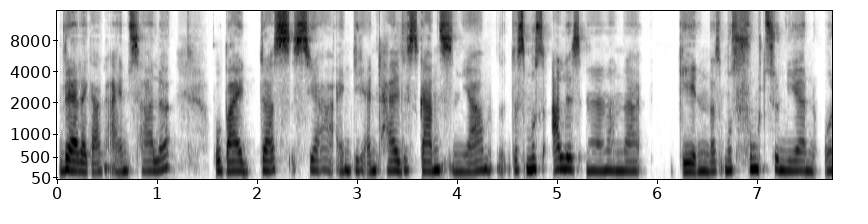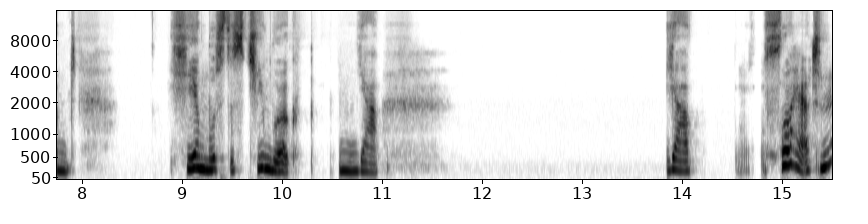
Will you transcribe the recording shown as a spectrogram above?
Werdegang einzahle. Wobei das ist ja eigentlich ein Teil des Ganzen, ja. Das muss alles ineinander gehen, das muss funktionieren und hier muss das Teamwork, ja, ja, vorherrschen,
